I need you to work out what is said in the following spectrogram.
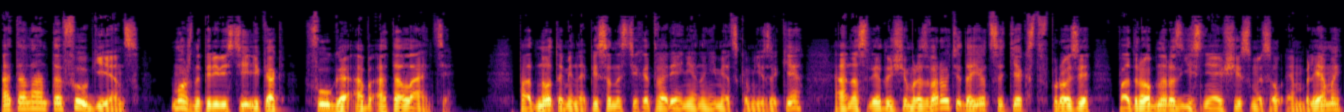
«Аталанта Фугиенс» можно перевести и как «Фуга об Аталанте». Под нотами написано стихотворение на немецком языке, а на следующем развороте дается текст в прозе, подробно разъясняющий смысл эмблемы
